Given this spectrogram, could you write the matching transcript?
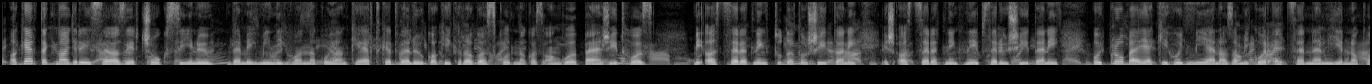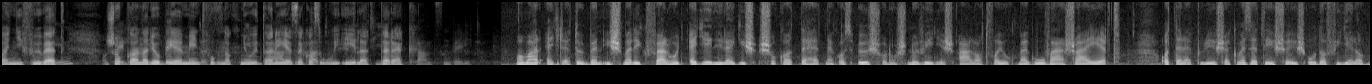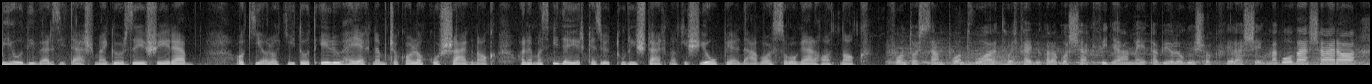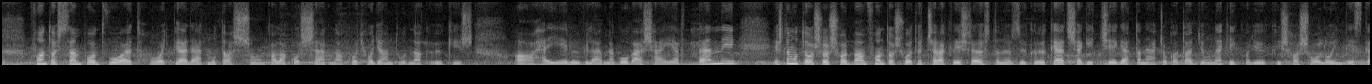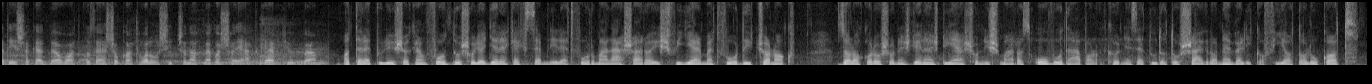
A kertek nagy része azért sokszínű, de még mindig vannak olyan kertkedvelők, akik ragaszkodnak az angol pázsithoz. Mi azt szeretnénk tudatosítani, és azt szeretnénk népszerűsíteni, hogy próbálják ki, hogy milyen az, amikor egyszer nem nyírnak annyi füvet. Sokkal nagyobb élményt fognak nyújtani ezek az új életterek. ganzen Welt. Ma már egyre többen ismerik fel, hogy egyénileg is sokat tehetnek az őshonos növény- és állatfajok megóvásáért. A települések vezetése is odafigyel a biodiverzitás megőrzésére. A kialakított élőhelyek nem csak a lakosságnak, hanem az ideérkező turistáknak is jó példával szolgálhatnak. Fontos szempont volt, hogy felhívjuk a lakosság figyelmét a biológiai sokféleség megóvására. Fontos szempont volt, hogy példát mutassunk a lakosságnak, hogy hogyan tudnak ők is a helyi élővilág megóvásáért tenni, és nem utolsó sorban fontos volt, hogy cselekvésre ösztönözzük őket, segítséget, tanácsokat adjunk nekik, hogy ők is hasonló intézkedéseket, beavatkozásokat valósítsanak meg a saját kertjükben. A településeken fontos, hogy a gyerekek szemlélet formálására is figyelmet fordítsanak. Zalakaroson és Gyenes Diáson is már az óvodában a környezettudatosságra nevelik a fiatalokat.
